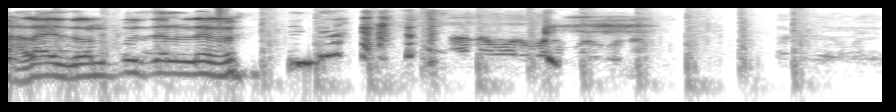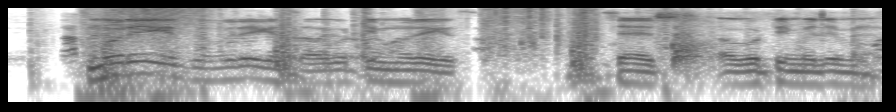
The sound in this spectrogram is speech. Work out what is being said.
Alay, don't level. মরে গেছে মরে গেছে অগটি মরে গেছে। শেষ অগটি মেলে মেলে।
